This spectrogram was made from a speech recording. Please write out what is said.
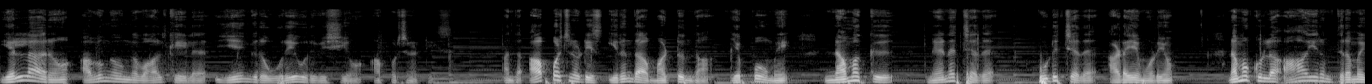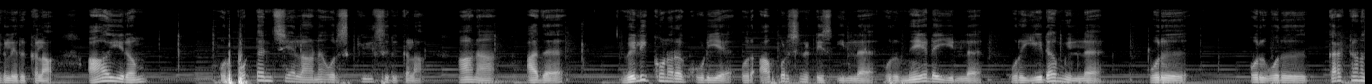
எல்லாரும் அவங்கவுங்க வாழ்க்கையில் ஏங்குற ஒரே ஒரு விஷயம் ஆப்பர்ச்சுனிட்டிஸ் அந்த ஆப்பர்ச்சுனிட்டிஸ் இருந்தால் மட்டும்தான் எப்போவுமே நமக்கு நினச்சதை பிடிச்சதை அடைய முடியும். நமக்குள்ள ஆயிரம் திறமைகள் இருக்கலாம். ஆயிரம் ஒரு பொட்டன்ஷியலான ஒரு ஸ்கில்ஸ் இருக்கலாம். ஆனால் அதை வெளிக்கொணரக்கூடிய ஒரு ஆப்பர்ச்சுனிட்டிஸ் இல்லை ஒரு மேடை இல்லை ஒரு இடம் இல்லை ஒரு ஒரு ஒரு கரெக்டான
